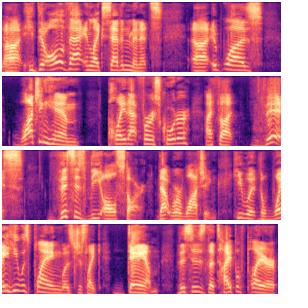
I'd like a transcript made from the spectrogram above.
Uh, he did all of that in like seven minutes. Uh, it was watching him play that first quarter. I thought this this is the all star that we're watching. He would the way he was playing was just like, damn, this is the type of player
